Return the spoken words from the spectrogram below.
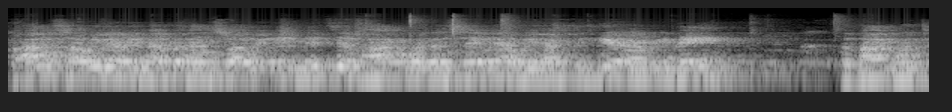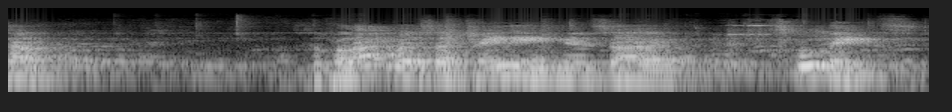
For us, how are we going to remember? That's why we need Nitya Bhagavata Sevaya. We have to hear every day the Bhagavatam. So Prahlad was uh, training his uh, schoolmates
